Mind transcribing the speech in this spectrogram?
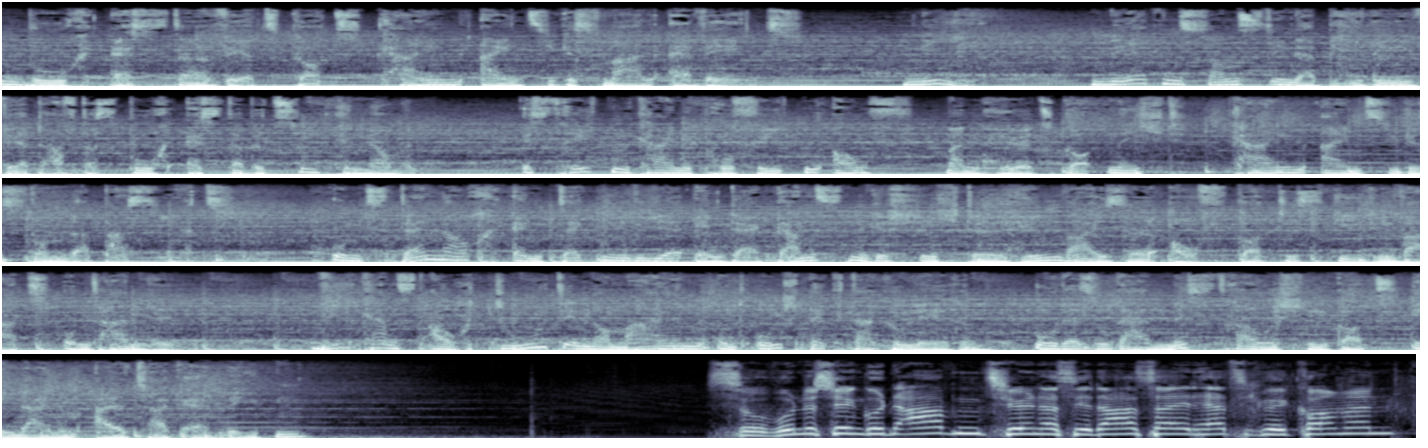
Ganzen Buch Esther wird Gott kein einziges Mal erwähnt. Nie. Nirgends sonst in der Bibel wird auf das Buch Esther Bezug genommen. Es treten keine Propheten auf, man hört Gott nicht, kein einziges Wunder passiert. Und dennoch entdecken wir in der ganzen Geschichte Hinweise auf Gottes Gegenwart und Handeln. Wie kannst auch du den normalen und unspektakulären oder sogar misstrauischen Gott in deinem Alltag erleben? So, wunderschönen guten Abend. Schön, dass ihr da seid. Herzlich willkommen.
